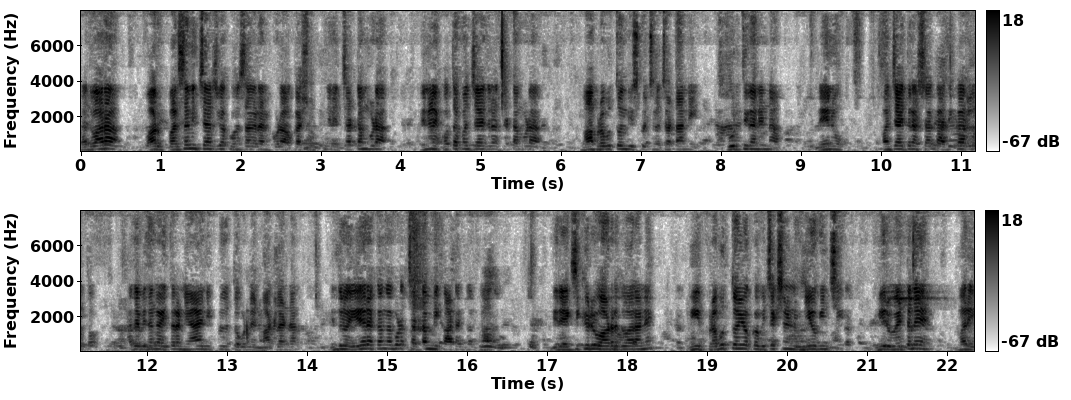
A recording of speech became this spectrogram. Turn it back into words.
తద్వారా వారు పర్సన్ ఇన్ఛార్జ్గా కొనసాగడానికి కూడా అవకాశం ఉంటుంది. నేను చట్టం కూడా నిన్న కొత్త పంచాయతీరాజ్ చట్టం కూడా మా ప్రభుత్వం తీసుకొచ్చిన చట్టాన్ని పూర్తిగా నిన్న నేను పంచాయతీరాజ్ శాఖ అధికారులతో అదే విధంగా ఇతర న్యాయ నిపుణులతో కూడా నేను మాట్లాడినాను. ఇందులో ఏ రకంగా కూడా చట్టం మీకు ఆటంకం కాదు. మీరు ఎగ్జిక్యూటివ్ ఆర్డర్ ద్వారానే మీ ప్రభుత్వం యొక్క విచక్షణను వినియోగించి మీరు వెంటనే మరి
